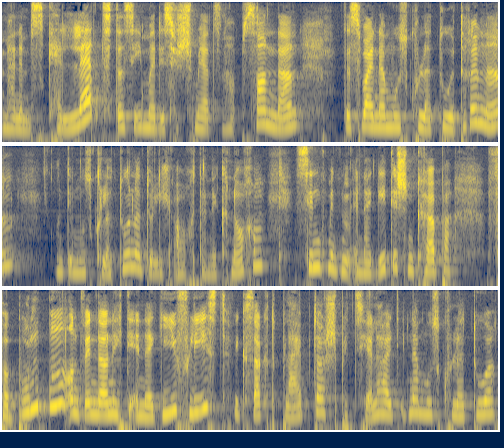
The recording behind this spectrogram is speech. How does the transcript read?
meinem Skelett, dass ich immer diese Schmerzen habe, sondern das war in der Muskulatur drinnen und die Muskulatur natürlich auch deine Knochen sind mit dem energetischen Körper verbunden und wenn da nicht die Energie fließt, wie gesagt, bleibt da speziell halt in der Muskulatur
